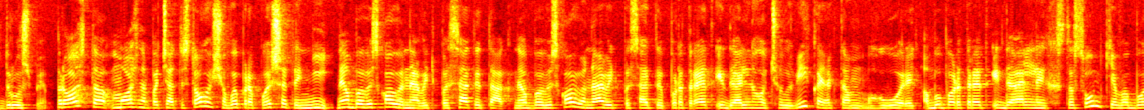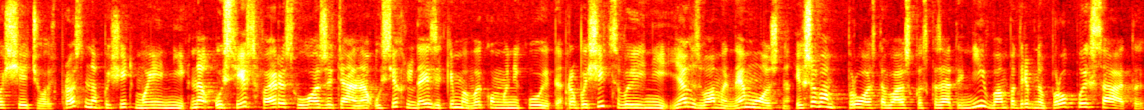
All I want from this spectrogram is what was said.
Дружбі просто можна почати з того, що ви пропишете ні. Не обов'язково навіть писати так, не обов'язково навіть писати портрет ідеального чоловіка, як там говорять, або портрет ідеальних стосунків, або ще чогось. Просто напишіть мої ні на усі сфери свого життя, на усіх людей, з якими ви комунікуєте. Пропишіть свої ні, як з вами не можна. Якщо вам просто важко сказати ні, вам потрібно прописати.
